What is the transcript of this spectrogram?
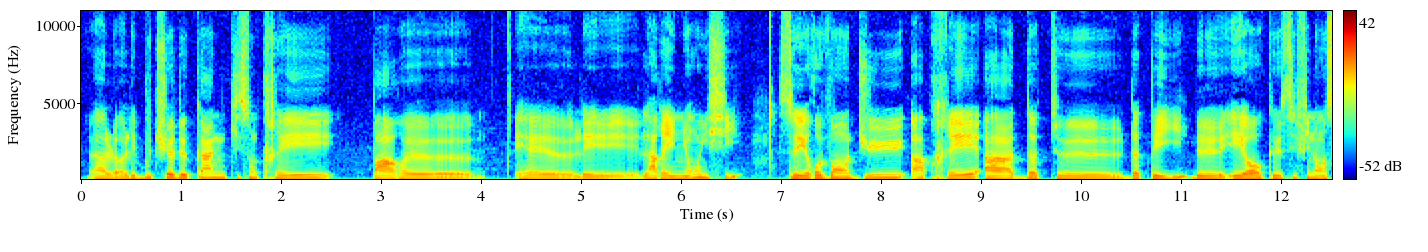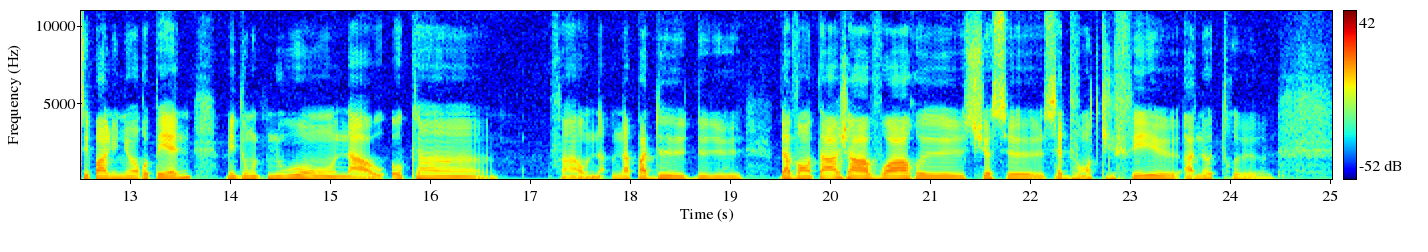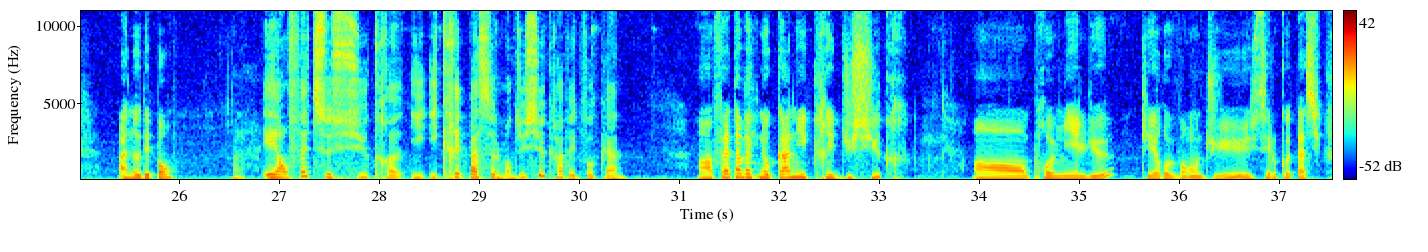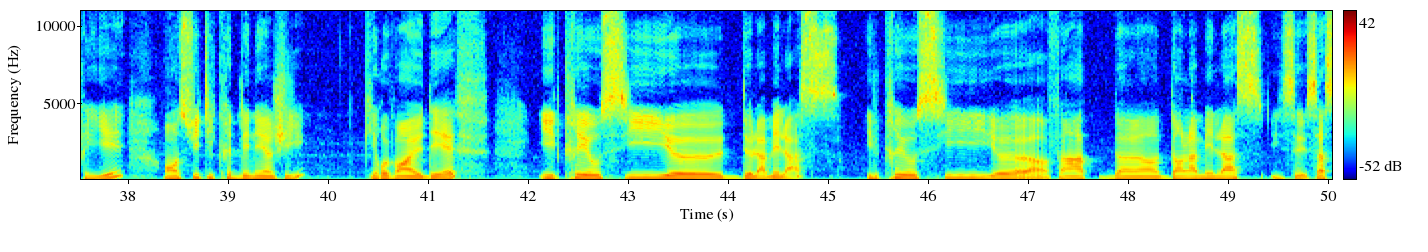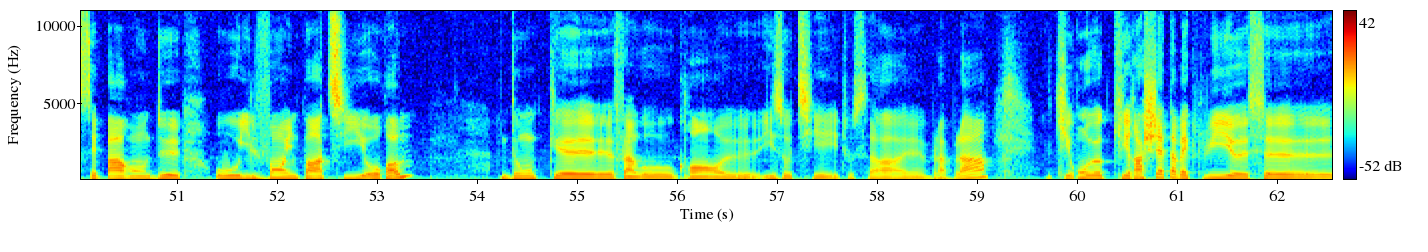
Alors les boutures de canne qui sont créées par euh, les, la Réunion ici, c'est revendu après à d'autres euh, d'autres pays de, et or que c'est financé par l'Union européenne. Mais donc nous on n'a aucun enfin on n'a pas de, d'avantage à avoir euh, sur ce, cette vente qu'il fait euh, à notre à nos dépens. Et en fait ce sucre il, il crée pas seulement du sucre avec vos cannes. En fait avec nos cannes il crée du sucre en premier lieu qui est revendu, c'est le quota sucrier. Ensuite, il crée de l'énergie qui revend à EDF. Il crée aussi euh, de la mélasse. Il crée aussi, euh, enfin, dans, la mélasse, ça se sépare en deux, où il vend une partie au rhum, donc, euh, enfin, aux grands isotiers, tout ça, blabla, qui, qui rachète avec lui ce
